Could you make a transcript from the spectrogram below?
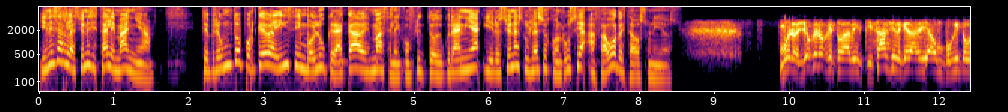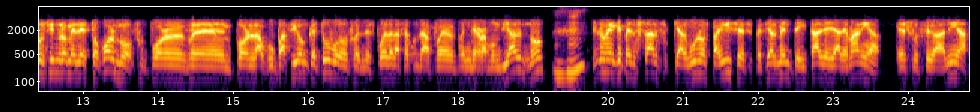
Y en esas relaciones está Alemania. Te pregunto por qué Berlín se involucra cada vez más en el conflicto de Ucrania y erosiona sus lazos con Rusia a favor de Estados Unidos. Bueno, yo creo que todavía, quizás si le quedaría un poquito un síndrome de Estocolmo por, eh, por la ocupación que tuvo después de la Segunda Guerra Mundial, ¿no? Yo creo que hay que pensar que algunos países, especialmente Italia y Alemania, en su ciudadanía,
